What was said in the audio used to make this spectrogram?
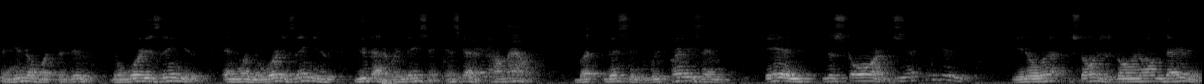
and you know what to do. The word is in you. And when the word is in you, you got to release it. It's got to Yes. come out. But listen, we praise him in the storms. Yes, we do. You know what? Storms is going on daily,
